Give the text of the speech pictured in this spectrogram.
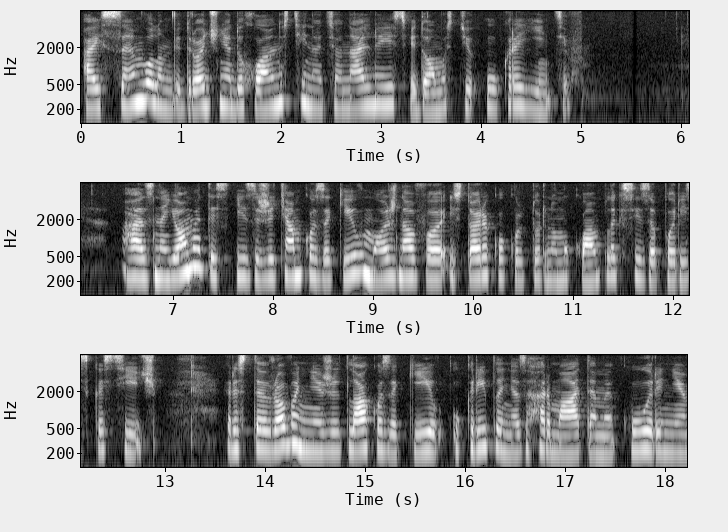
а й символом відродження духовності і національної свідомості українців. А знайомитись із життям козаків можна в історико-культурному комплексі Запорізька Січ. Реставровані житла козаків, укріплення з гарматами, курені,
